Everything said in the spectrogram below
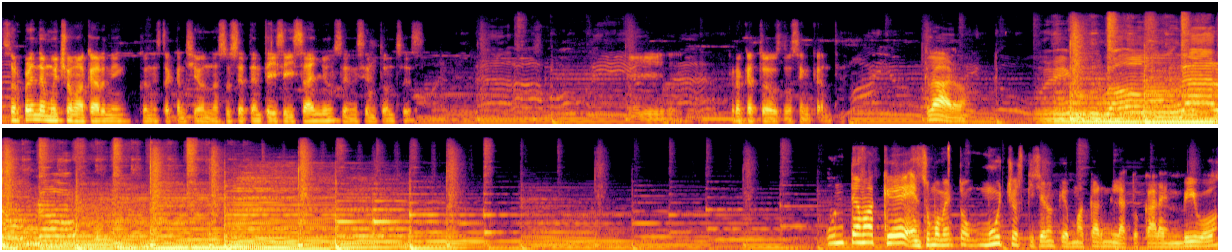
Sorprende mucho a McCartney con esta canción a sus 76 años en ese entonces. Y creo que a todos nos encanta. Claro. Un tema que en su momento muchos quisieron que McCartney la tocara en vivo.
